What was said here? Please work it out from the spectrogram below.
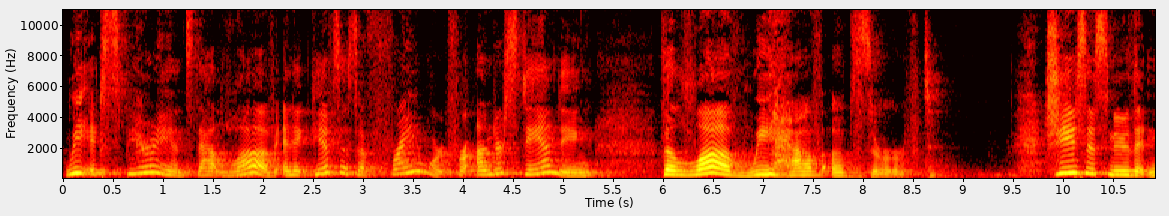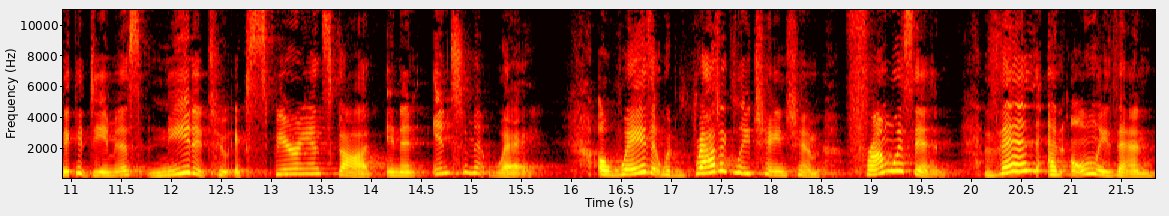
we experience that love, and it gives us a framework for understanding the love we have observed. Jesus knew that Nicodemus needed to experience God in an intimate way, a way that would radically change him from within. Then and only then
